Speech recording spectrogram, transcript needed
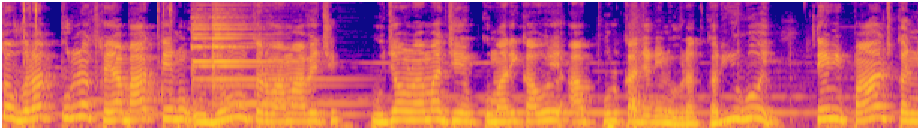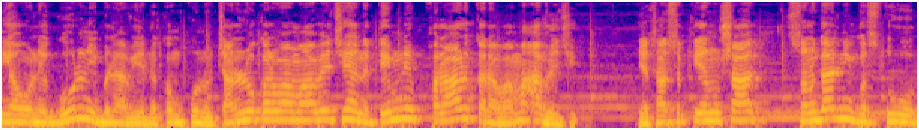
તો વ્રત પૂર્ણ થયા બાદ તેનું ઉજવણું કરવામાં આવે છે. ઉજવણામાં જે કુમારિકાઓએ આ ફૂલ કાજળીનું વ્રત કર્યું હોય, તેવી પાંચ કન્યાઓને ગોળની બનાવી અને કંકુનો ચાંદલો કરવામાં આવે છે અને તેમને ફરાળ કરાવવામાં આવે છે. યથાશક્તિ અનુસાર, શણગારની વસ્તુઓ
